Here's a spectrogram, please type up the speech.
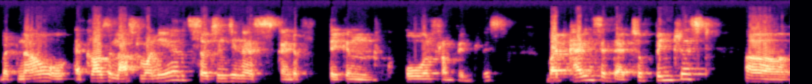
But now, across the last one year, search engine has kind of taken over from Pinterest. But having said that, so Pinterest, uh,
